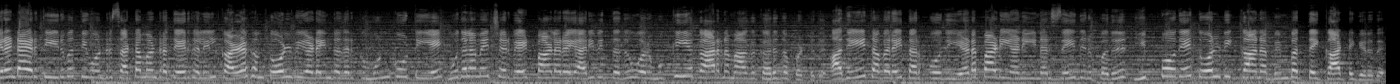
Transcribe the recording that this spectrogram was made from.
இரண்டாயிரத்தி இருபத்தி ஒன்று சட்டமன்ற தேர்தலில் கழகம் தோல்வியடைந்ததற்கு முன்கூட்டியே முதலமைச்சர் வேட்பாளரை அறிவித்தது ஒரு முக்கிய காரணமாக கருதப்பட்டது. அதே தவறை தற்போது எடப்பாடி அணியினர் செய்திருப்பது இப்போதே தோல்விக்கான பிம்பத்தை காட்டுகிறது.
